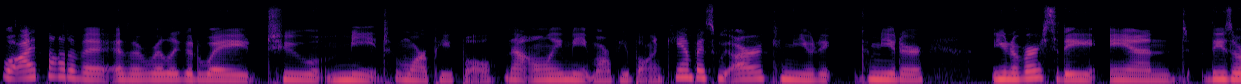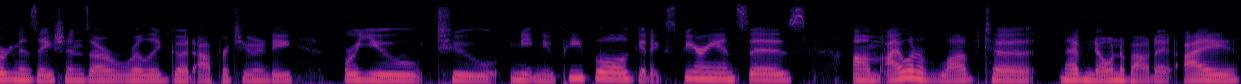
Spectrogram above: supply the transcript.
Well, I thought of it as a really good way to meet more people. Not only meet more people on campus, we are a commuter, commuter university, and these organizations are a really good opportunity for you to meet new people, get experiences. Um, I would have loved to have known about it. I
